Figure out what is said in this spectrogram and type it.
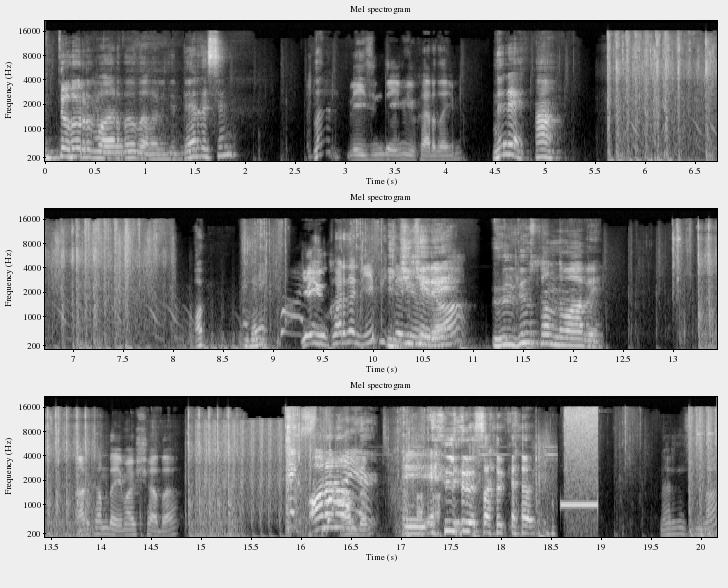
Doğru bu arada o da olabilir. Neredesin? Lan. Base'imdeyim yukarıdayım. Nere? Ha. Abi ne? Ya yukarıda niye pikleniyorsun İki kere ya? öldün sandım abi. Arkandayım aşağıda. Ananı expired. Ee, ellere sark abi. Neredesin lan?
